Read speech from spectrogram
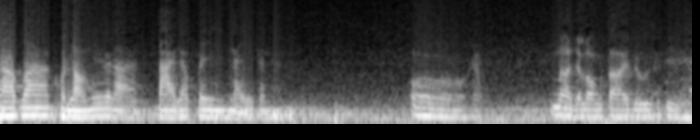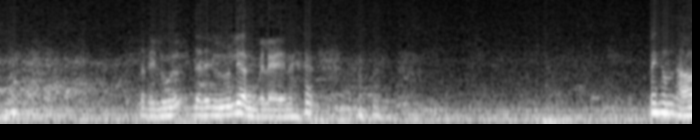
ทราบว่าคนเรานี่เวลาตายแล้วไปไหนกันครับโอ้ครับ น่าจะลองตายดูสักทีจะได้รู้จะได้รู้เรื่องไปเลยนะ เป็นคำถาม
